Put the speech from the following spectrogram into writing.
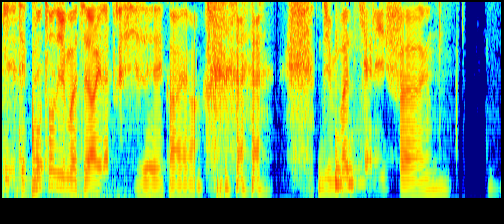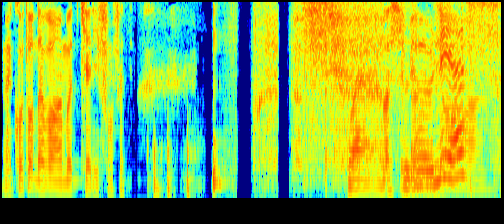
Il était content du moteur, il a précisé quand même. hein. du mode qualif. euh, Content d'avoir un mode qualif en fait. Ouais, Bah. Euh, les As.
